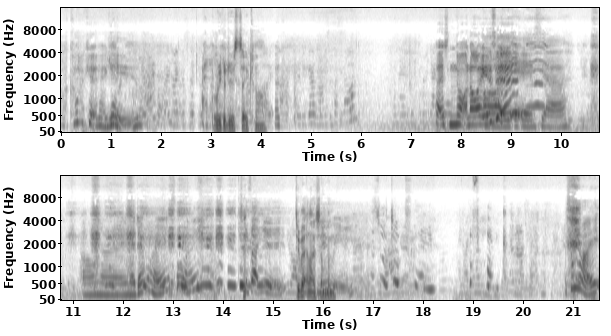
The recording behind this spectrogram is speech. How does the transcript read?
Oh God, I'm getting it again. U. What we could do is stay calm. Okay. That is not an I, is Oh, it? it is, yeah. Oh no, no, don't worry, it's alright. Is that you? Do you recognise someone? Louis? It's alright.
